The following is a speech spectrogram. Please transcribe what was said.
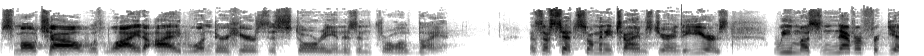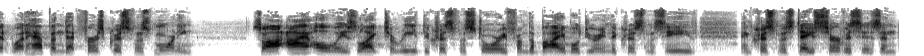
A small child with wide eyed wonder hears this story and is enthralled by it. As I've said so many times during the years, we must never forget what happened that first Christmas morning. So I, always like to read the Christmas story from the Bible during the Christmas Eve and Christmas Day services. And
